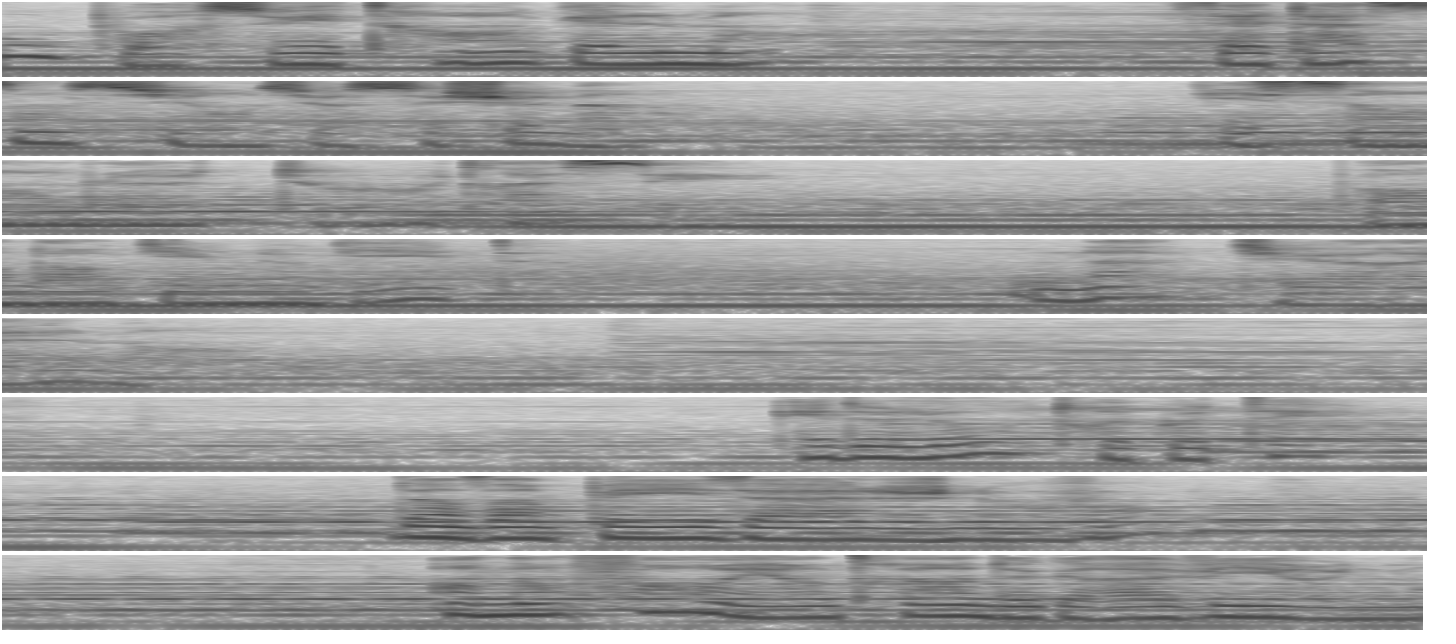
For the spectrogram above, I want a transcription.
On poursuit tranquillement cette ascension sur ce chemin qui semble tout tracé pendant qu'il nous guide naturellement. Et de l'autre côté, dans un paysage nouveau, un enfant est en train de gravir une montagne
